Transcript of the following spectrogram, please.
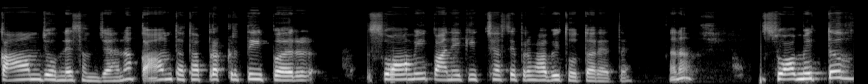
काम जो हमने समझा है ना, काम तथा प्रकृति पर स्वामी पाने की इच्छा से प्रभावित होता रहता है है ना? स्वामित्व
